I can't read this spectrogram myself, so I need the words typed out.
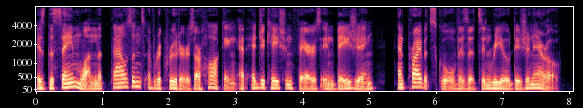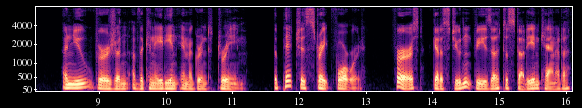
is the same one that thousands of recruiters are hawking at education fairs in Beijing and private school visits in Rio de Janeiro. A new version of the Canadian immigrant dream. The pitch is straightforward. First, get a student visa to study in Canada.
